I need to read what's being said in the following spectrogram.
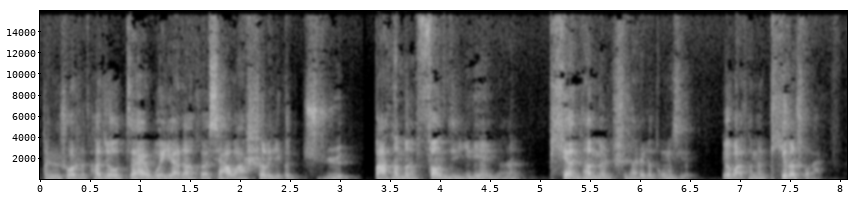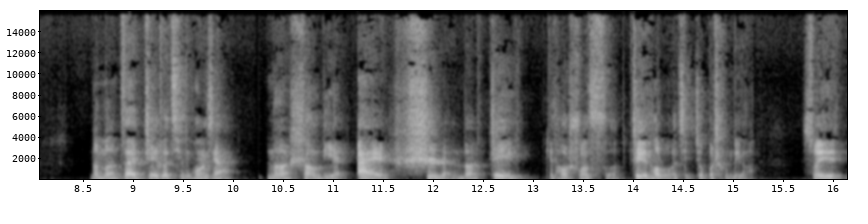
等于说是他就在为亚当和夏娃设了一个局，把他们放进伊甸园，骗他们吃下这个东西，又把他们踢了出来。那么在这个情况下，那上帝爱世人的这一套说辞，这一套逻辑就不成立了。所以。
